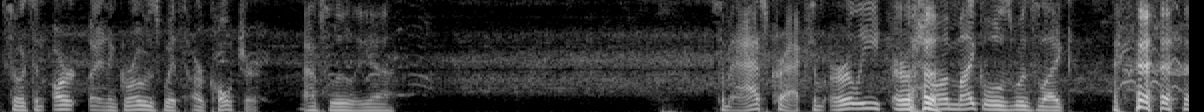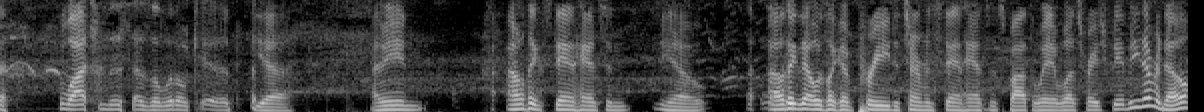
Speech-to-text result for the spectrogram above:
So it's an art, and it grows with our culture. Absolutely, yeah. some ass crack, some early Early- Shawn Michaels was like watching this as a little kid. yeah. I mean, I don't think Stan Hansen, you know, I don't think that was like a predetermined Stan Hansen spot the way it was for HBK, but you never know.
